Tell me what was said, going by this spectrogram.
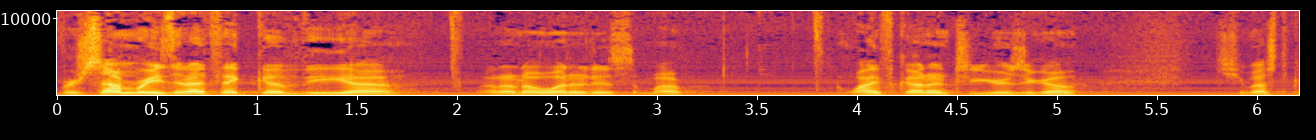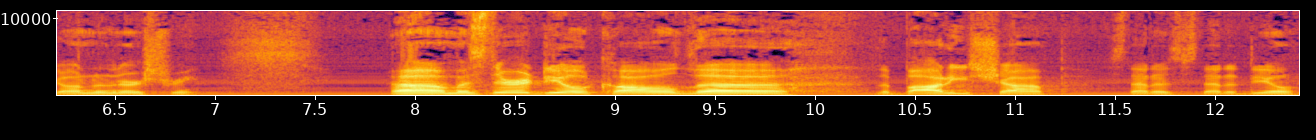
for some reason, I think of the, uh, I don't know what it is that my wife got into years ago. She must have gone to the nursery. Um, is there a deal called uh, the Body Shop? Is that, a, is that a deal?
